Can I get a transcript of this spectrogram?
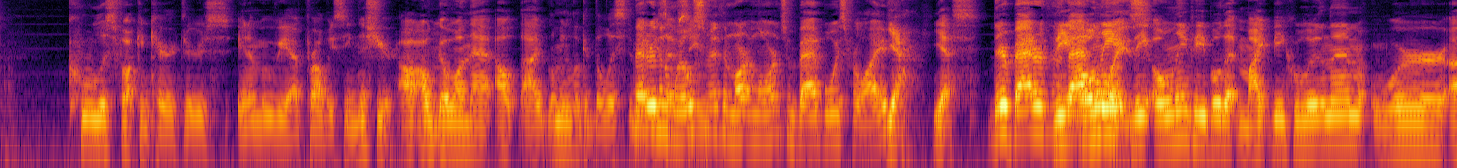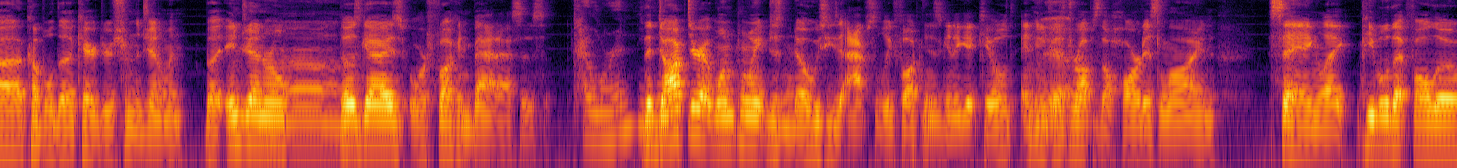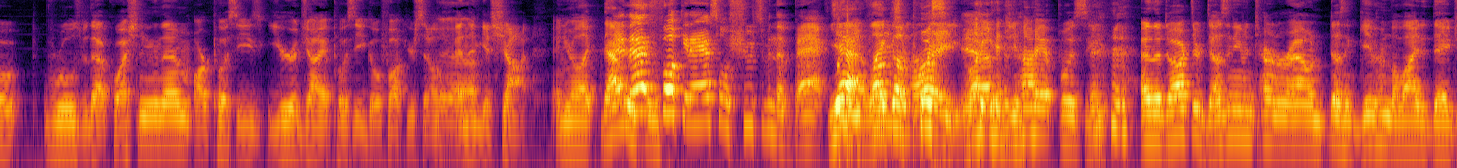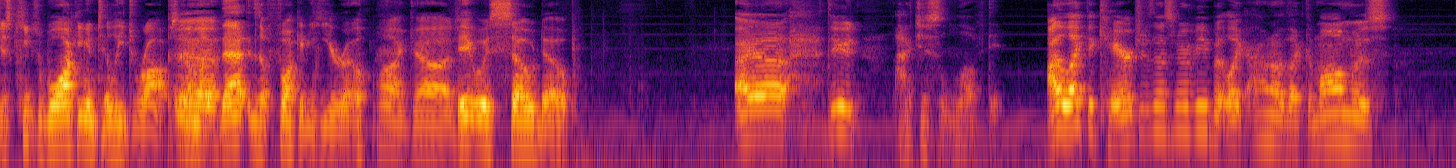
coolest fucking characters in a movie I've probably seen this year. I'll, I'll Mhm. go on that. I'll I, let me look at the list of Better than I've Will seen. Smith and Martin Lawrence from Bad Boys for Life. Yeah. Yes. they're better than the, The Bad only Boys. the only people that might be cooler than them were uh, a couple of the characters from The Gentlemen, but in general, Uh, those guys were fucking badasses. Kylo Ren. The doctor at one point just knows he's absolutely fucked and is gonna get killed, and he just drops the hardest line, saying like, "People that follow rules without questioning them are pussies. You're a giant pussy. Go fuck yourself," Yeah. and then get shot. And you're like, "That and that fucking asshole shoots him in the back. too. yeah, He like a pussy, right. like Yeah. a giant pussy." And the doctor doesn't even turn around, doesn't give him the light of day, just keeps walking until he drops. And I'm like, that is a fucking hero. My God, It was so dope. I uh, dude, I just loved it. I like the characters in this movie, but like I don't know, like the mom was.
